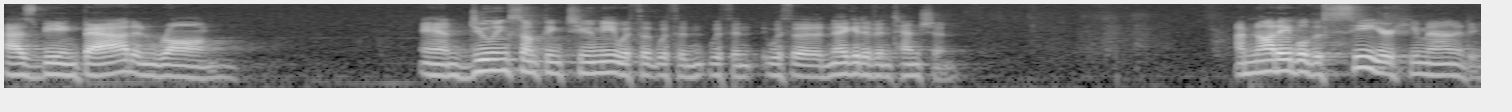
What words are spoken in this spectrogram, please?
as being bad and wrong and doing something to me with a, with a, with a, with a negative intention. I'm not able to see your humanity.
